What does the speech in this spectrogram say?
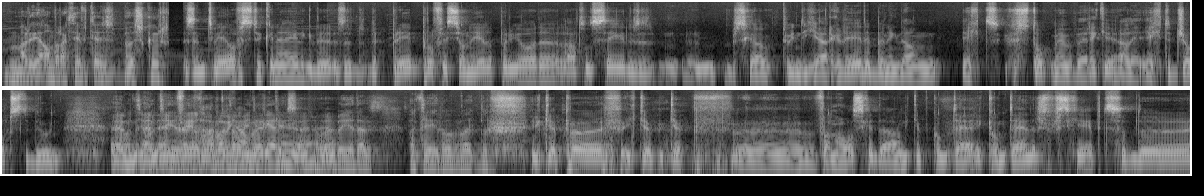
Marie Andracht heeft tijdens Busker. Er zijn twee hoofdstukken eigenlijk. De, de, de pre-professionele periode, laat ons zeggen. Dus eh, beschouw ik twintig jaar geleden ben ik dan echt gestopt met werken. Allee, echte jobs te doen. En, en, en veel harder gaan werken. hè, hè. ben je daar... Wat, deed- wat, wat, wat- Ik heb, eh, ik heb, ik heb eh, van alles gedaan. Ik heb containers verscheept op de...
